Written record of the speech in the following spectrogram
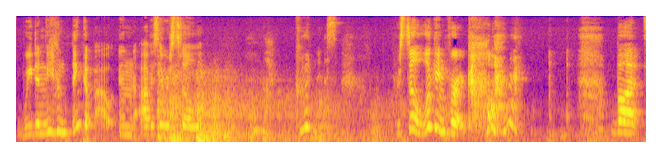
we didn't even think about. And obviously we're still oh my goodness we're still looking for a car but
